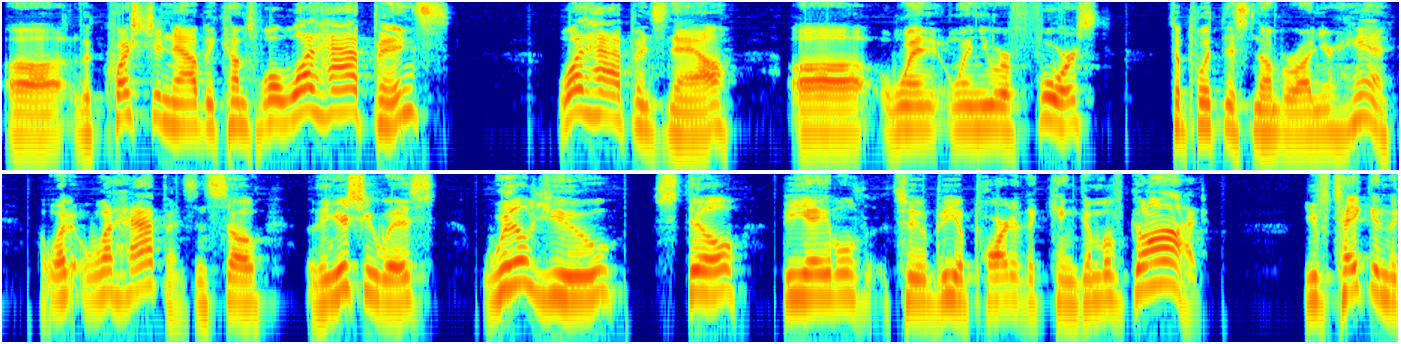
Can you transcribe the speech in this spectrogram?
uh, the question now becomes well, what happens? What happens now uh, when, when you are forced to put this number on your hand? What, what happens? And so the issue is will you still be able to be a part of the kingdom of God? You've taken the,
